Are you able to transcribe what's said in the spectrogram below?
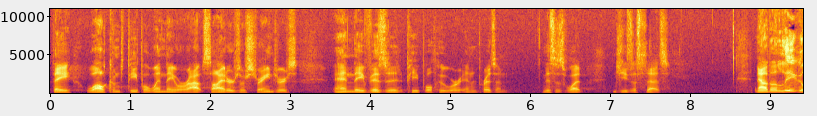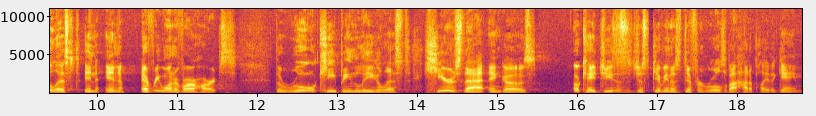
They welcomed people when they were outsiders or strangers and they visited people who were in prison. This is what Jesus says. Now, the legalist in, in every one of our hearts, the rule keeping legalist, hears that and goes, okay, Jesus is just giving us different rules about how to play the game.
